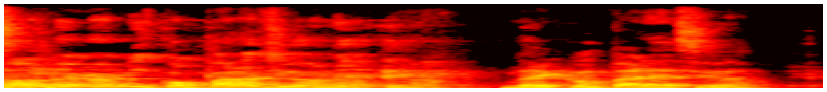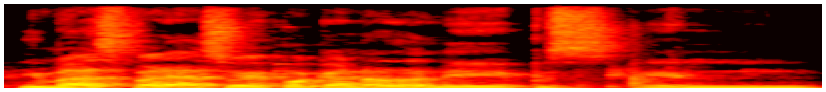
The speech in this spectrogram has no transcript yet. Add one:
no, no, no, ni comparación, ¿eh? No hay comparación. Y más para su época, ¿no? Donde, pues, el...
